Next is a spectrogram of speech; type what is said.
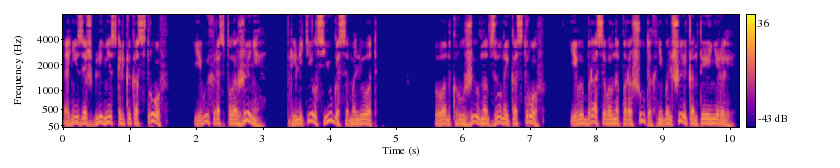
они зажгли несколько костров, и в их расположение прилетел с юга самолет. Он кружил над зоной костров и выбрасывал на парашютах небольшие контейнеры.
